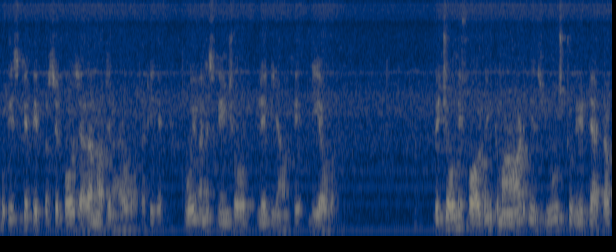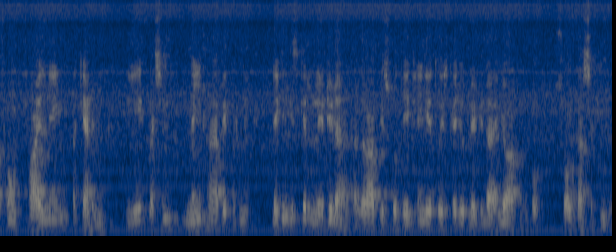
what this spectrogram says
तो इसके पेपर से बहुत ज़्यादा मार्जिन आया हुआ था, ठीक है तो वही मैंने स्क्रीन शॉट लेके यहाँ पे दिया हुआ। Which of the following command is used to read data from file name academic ये क्वेश्चन नहीं था आया पेपर में, लेकिन इसके रिलेटेड आया था। अगर आप इसको देख लेंगे तो इसके जो रिलेटेड आएँगे, आप उनको सॉल्व कर सकेंगे।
